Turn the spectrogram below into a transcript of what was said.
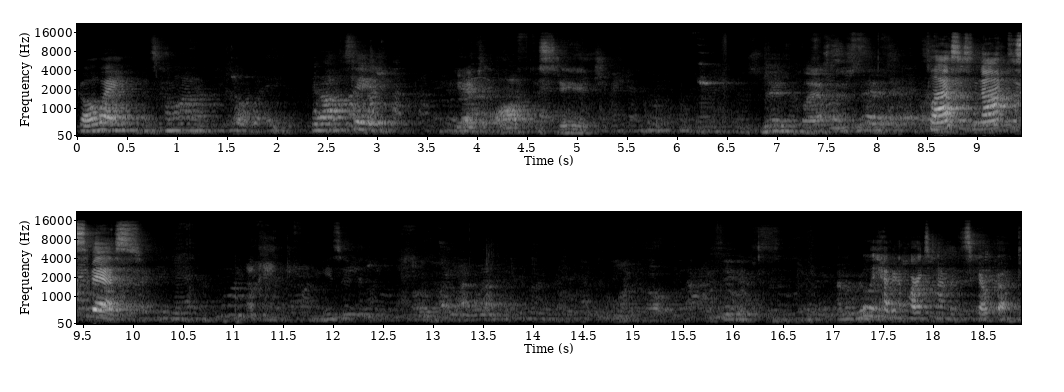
Go away. Let's come on. Get off the stage. Get off the stage. Classes? Class is not dismissed. I'm really having a hard time with this haircut.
